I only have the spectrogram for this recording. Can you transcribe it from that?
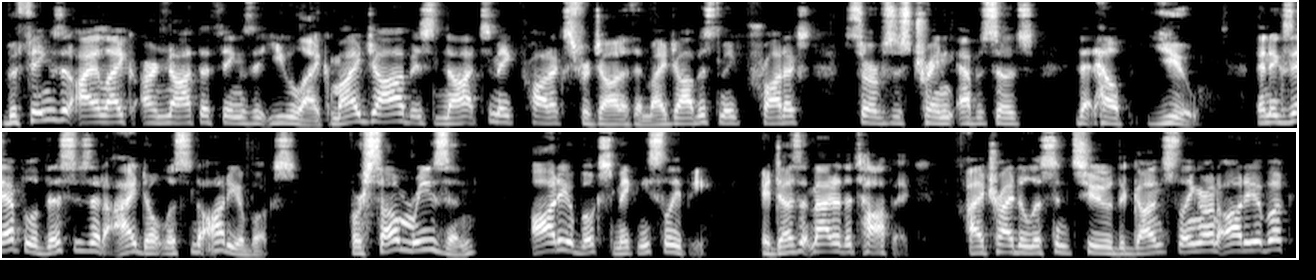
The things that I like are not the things that you like. My job is not to make products for Jonathan. My job is to make products, services, training episodes that help you. An example of this is that I don't listen to audiobooks. For some reason, audiobooks make me sleepy. It doesn't matter the topic. I tried to listen to The Gunslinger on audiobook,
